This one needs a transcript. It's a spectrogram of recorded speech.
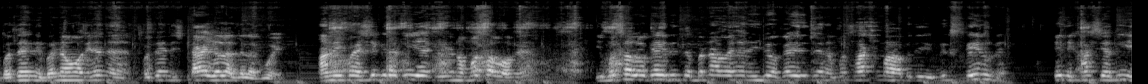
બધાની બનાવવાની બધાની સ્ટાઇલ અલગ અલગ હોય. આની પાસે સિક્રેટ એનો મસાલો છે. એ મસાલો કઈ રીતે બનાવે છે ને જો કઈ રીતે એને શાકમાં બધી મિક્સ કર્યું ને એની ખાસિયત એ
